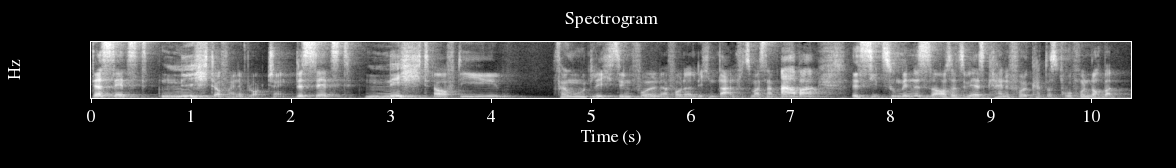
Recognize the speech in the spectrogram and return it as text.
Das setzt nicht auf eine Blockchain. Das setzt nicht auf die vermutlich sinnvollen, erforderlichen Datenschutzmaßnahmen. Aber es sieht zumindest so aus, als wäre es keine Vollkatastrophe. Und nochmal,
